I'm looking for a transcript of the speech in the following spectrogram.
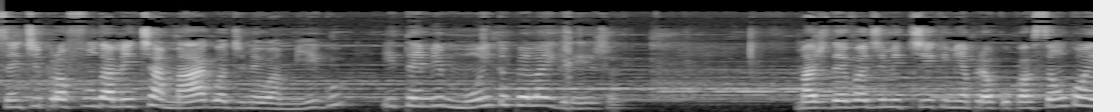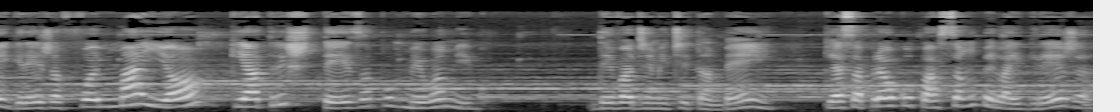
Senti profundamente a mágoa de meu amigo e temi muito pela igreja mas devo admitir que minha preocupação com a igreja foi maior que a tristeza por meu amigo. Devo admitir também que essa preocupação pela igreja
